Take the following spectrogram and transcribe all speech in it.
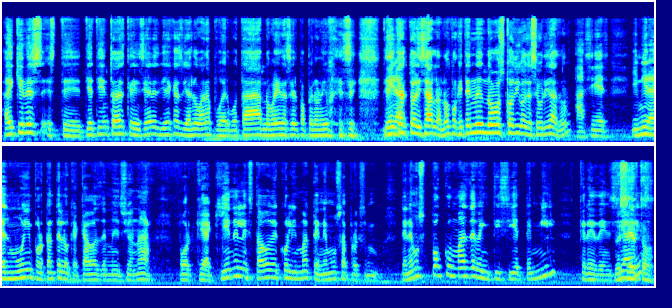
hay quienes este, ya tienen todas las credenciales viejas, ya no van a poder votar, no vayan a hacer el papelón ahí. Tienen que actualizarla, ¿no? Porque tienen nuevos códigos de seguridad, ¿no? Así es. Y mira, es muy importante lo que acabas de mencionar, porque aquí en el estado de Colima tenemos tenemos poco más de 27 mil credenciales. es cierto.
